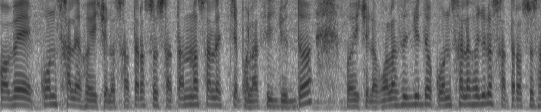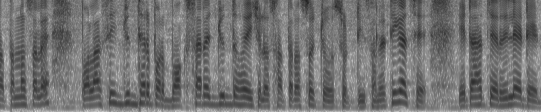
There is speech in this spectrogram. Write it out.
কবে, কোন সালে হয়েছিল? সতেরোশো সাতান্ন সালে হচ্ছে পলাশির যুদ্ধ হয়েছিল। পলাশির যুদ্ধ কোন সালে হয়েছিল? সতেরোশো সাতান্ন সালে। পলাশির যুদ্ধের পর বক্সারের যুদ্ধ হয়েছিল সতেরোশো চৌষট্টি সালে। ঠিক আছে? এটা হচ্ছে রিলেটেড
